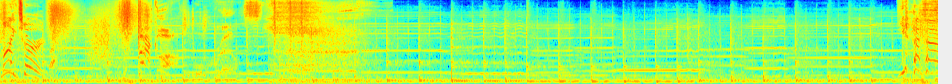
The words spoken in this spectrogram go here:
My turn. Back off, or else. Yeah!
